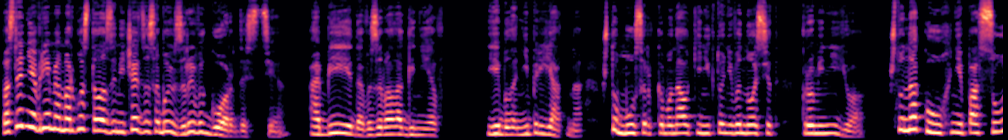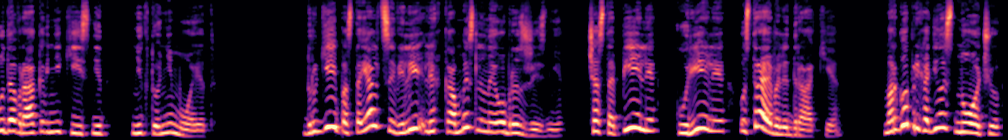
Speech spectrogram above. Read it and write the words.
Последнее время Марго стала замечать за собой взрывы гордости. Обида вызывала гнев. Ей было неприятно, что мусор в коммуналке никто не выносит, кроме нее, что на кухне посуда в раковине киснет, никто не моет. Другие постояльцы вели легкомысленный образ жизни, часто пили, курили, устраивали драки. Марго приходилось ночью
